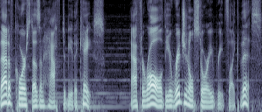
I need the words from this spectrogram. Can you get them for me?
That, of course, doesn't have to be the case. After all, the original story reads like this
